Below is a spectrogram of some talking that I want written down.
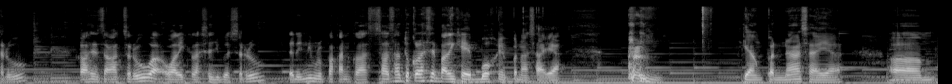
seru kelas yang sangat seru wali kelasnya juga seru dan ini merupakan kelas salah satu kelas yang paling heboh yang pernah saya yang pernah saya um,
